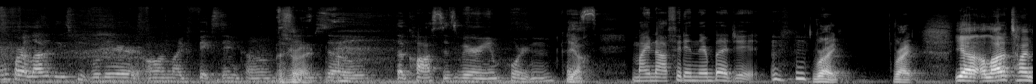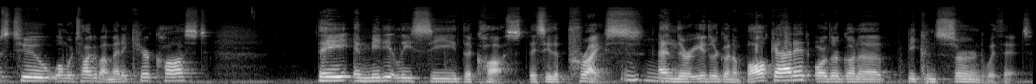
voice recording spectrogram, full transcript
And for a lot of these people, they're on like fixed income. That's too, right. So the cost is very important because Yeah. it might not fit in their budget. Right, right. Yeah, a lot of times too, when we're talking about Medicare cost, they immediately see the cost. They see the price, and they're either going to balk at it or they're going to be concerned with it.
